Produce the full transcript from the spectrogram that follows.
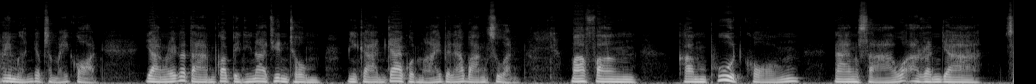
ไม่เหมือนกับสมัยก่อน อย่างไรก็ตามก็เป็นที่น่าชื่นชม มีการแก้กฎหมายไปแล้วบางส่วน มาฟังคำพูดของนางสาวอรัญญา ส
